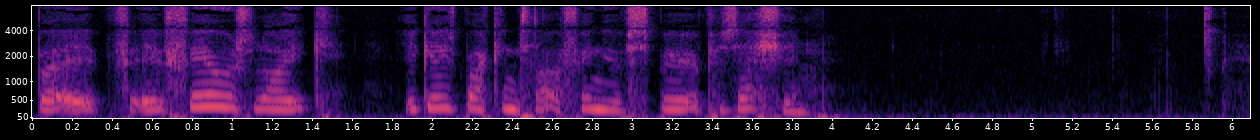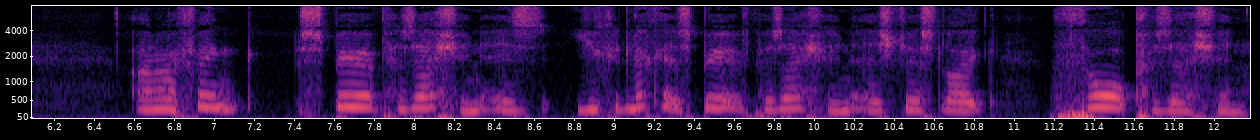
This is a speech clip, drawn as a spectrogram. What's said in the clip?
but it it feels like it goes back into that thing of spirit possession. And I think spirit possession is you could look at spirit possession as just like thought possession.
